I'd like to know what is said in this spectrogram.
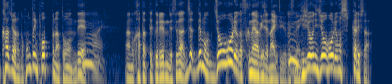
カジュアルな本当にポップなトーンで、うん。はい。あの語ってくれるんですがじゃでも情報量が少ないわけじゃないというですね、うん。非常に情報量もしっかりした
